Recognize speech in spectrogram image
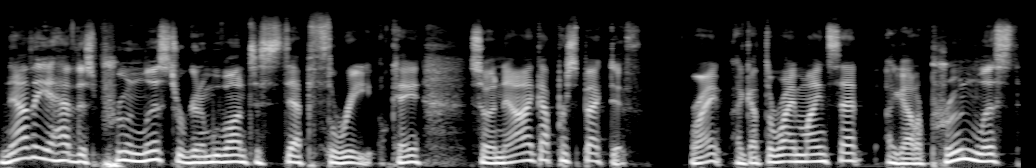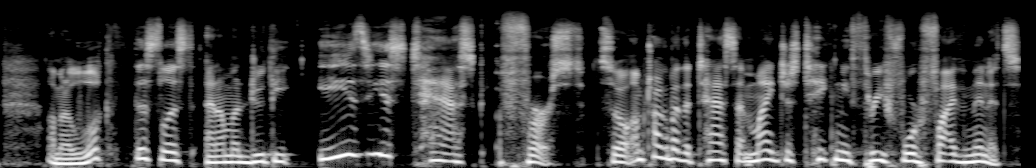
Now that you have this prune list, we're going to move on to step three. Okay. So now I got perspective right? I got the right mindset. I got a prune list. I'm going to look at this list and I'm going to do the easiest task first. So I'm talking about the task that might just take me three, four, five minutes.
